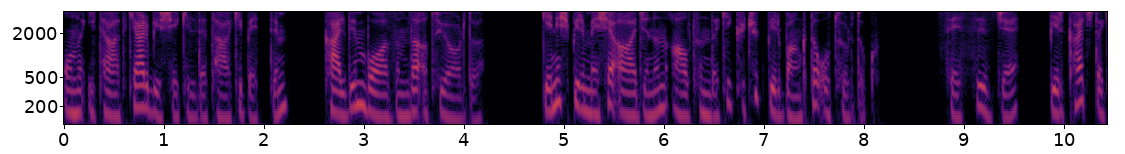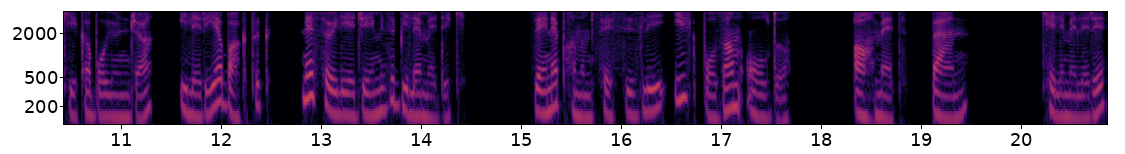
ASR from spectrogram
Onu itaatkar bir şekilde takip ettim, kalbim boğazımda atıyordu. Geniş bir meşe ağacının altındaki küçük bir bankta oturduk. Sessizce, birkaç dakika boyunca ileriye baktık, ne söyleyeceğimizi bilemedik. Zeynep Hanım sessizliği ilk bozan oldu. Ahmet, ben, kelimeleri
